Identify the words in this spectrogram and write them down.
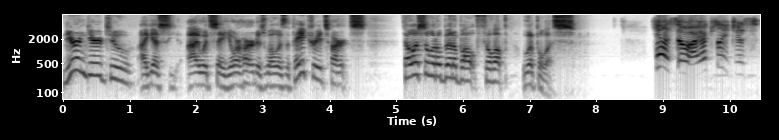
near and dear to, I guess, I would say your heart as well as the Patriots' hearts. Tell us a little bit about Philip Lippolis. Yeah, so I actually just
